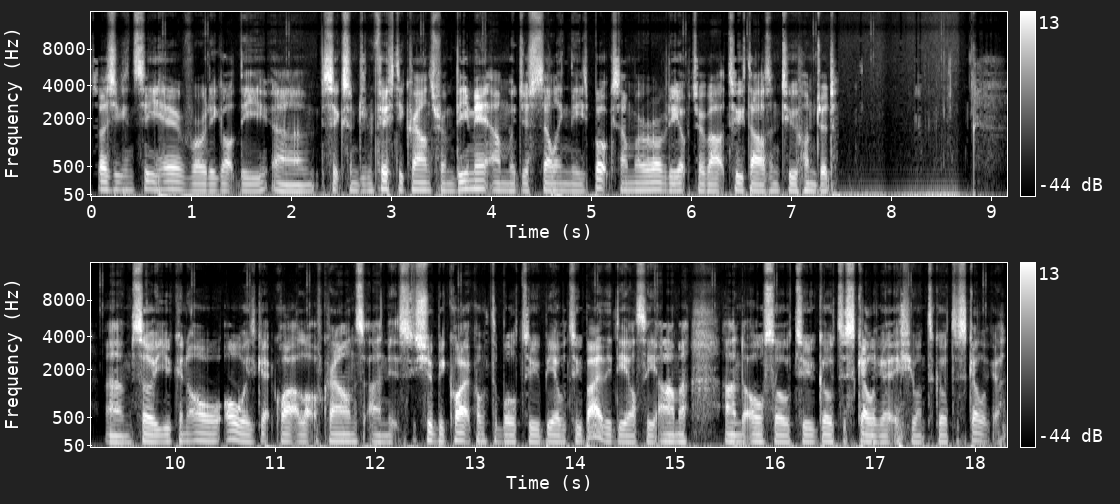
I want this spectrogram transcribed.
So as you can see here, we've already got the um, 650 crowns from Vimme and we're just selling these books and we're already up to about 2,200. Um, so you can all, always get quite a lot of crowns and it should be quite comfortable to be able to buy the DLC armor and also to go to Skellige if you want to go to Skellige.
